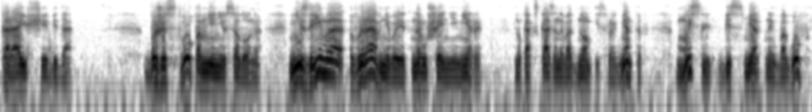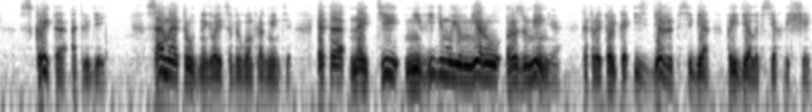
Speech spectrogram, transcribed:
карающая беда. Божество, по мнению Салона, незримо выравнивает нарушение меры, но, как сказано в одном из фрагментов, мысль бессмертных богов скрыта от людей. Самое трудное, говорится в другом фрагменте, это найти невидимую меру разумения, которая только и сдержит в себе пределы всех вещей.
